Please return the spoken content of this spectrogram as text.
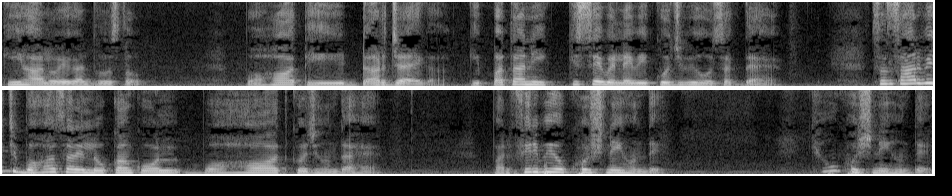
ਕੀ ਹਾਲ ਹੋਏਗਾ ਦੋਸਤੋ? ਬਹੁਤ ਹੀ ਡਰ ਜਾਏਗਾ ਕਿ ਪਤਾ ਨਹੀਂ ਕਿਸੇ ਵੇਲੇ ਵੀ ਕੁਝ ਵੀ ਹੋ ਸਕਦਾ ਹੈ। ਸੰਸਾਰ ਵਿੱਚ ਬਹੁਤ ਸਾਰੇ ਲੋਕਾਂ ਕੋਲ ਬਹੁਤ ਕੁਝ ਹੁੰਦਾ ਹੈ, ਪਰ ਫਿਰ ਵੀ ਉਹ ਖੁਸ਼ ਨਹੀਂ ਹੁੰਦੇ। ਕਿਉਂ ਖੁਸ਼ ਨਹੀਂ ਹੁੰਦੇ?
